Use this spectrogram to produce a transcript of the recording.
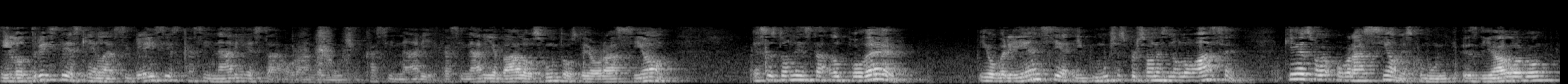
Y lo triste es que en las iglesias casi nadie está orando mucho, casi nadie, casi nadie va a los juntos de oración. Eso es donde está el poder y obediencia y muchas personas no lo hacen. ¿Qué es oración? Es como es diálogo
